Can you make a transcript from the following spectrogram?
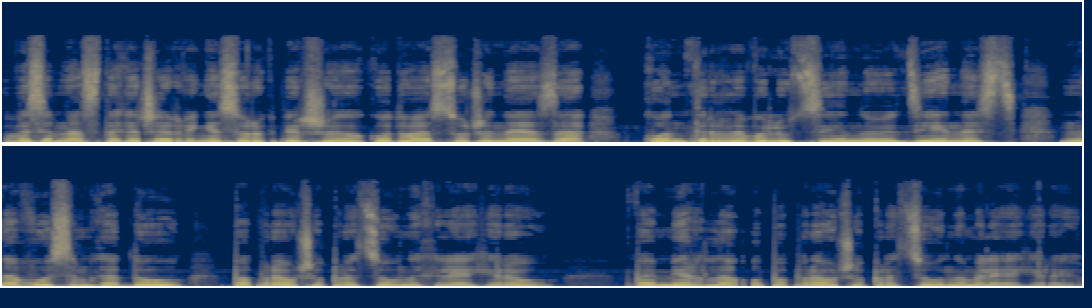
18 чэрвеня 41 году асуджаная за контррэвалюцыйную дзейнасць на 8 гадоў папраўча-працоўных лягераў. Памерла ў папраўча-працоўным лягеры.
